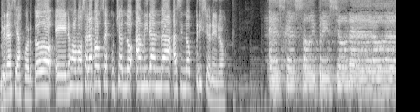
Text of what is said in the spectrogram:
Gracias por todo. Eh, nos vamos a la pausa escuchando a Miranda haciendo prisionero. Es que soy prisionero de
